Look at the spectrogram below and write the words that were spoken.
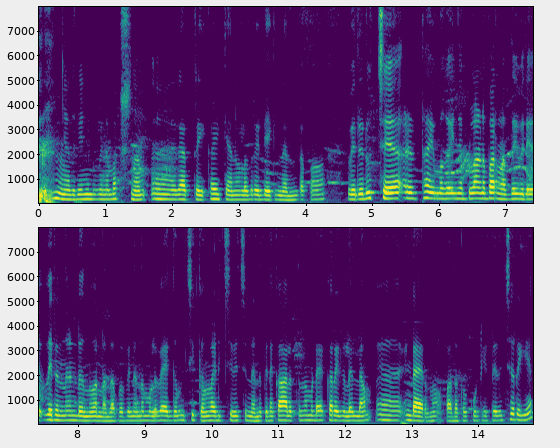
അത് കഴിഞ്ഞപ്പോൾ പിന്നെ ഭക്ഷണം രാത്രി കഴിക്കാനുള്ളത് റെഡി തന്നിട്ട് അപ്പോൾ ഇവരൊരു ഉച്ച ടൈം കഴിഞ്ഞപ്പോഴാണ് പറഞ്ഞത് ഇവർ വരുന്നുണ്ട് എന്ന് പറഞ്ഞത്. അപ്പോൾ പിന്നെ നമ്മൾ വേഗം ചിക്കൻ വടിച്ച് വെച്ചിട്ടുണ്ടായിരുന്നു. പിന്നെ കാലത്ത് നമ്മുടെ കറികളെല്ലാം ഉണ്ടായിരുന്നു. അപ്പോൾ അതൊക്കെ കൂട്ടിയിട്ട് ഒരു ചെറിയ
